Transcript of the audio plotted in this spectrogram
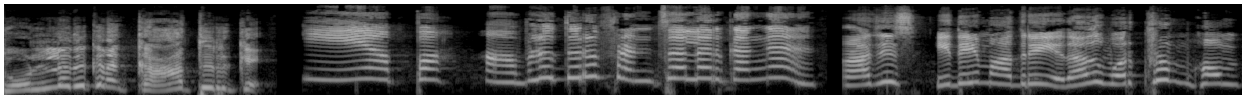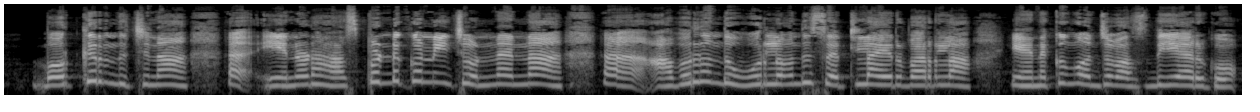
சொல்லதுக்கு நான் காத்திருக்கேன். ராஜேஷ் இதே மாதிரி ஏதாவது ஒர்க் ஃப்ரம் ஹோம் ஒர்க் இருந்துச்சுன்னா என்னோட ஹஸ்பண்டுக்கும் நீ சொன்னேன்னா அவரும் இந்த ஊர்ல வந்து செட்டில் ஆயிருவார்லாம் எனக்கும் கொஞ்சம் வசதியா இருக்கும்.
